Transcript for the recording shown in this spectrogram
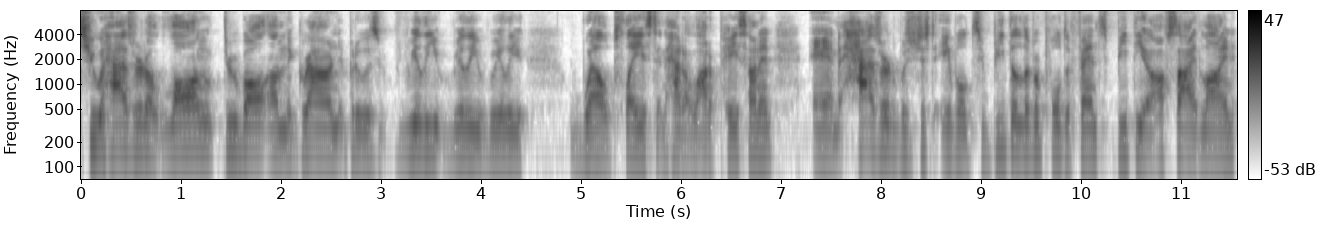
to Hazard, a long through ball on the ground, but it was really, really, really well placed and had a lot of pace on it. And Hazard was just able to beat the Liverpool defense, beat the offside line,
